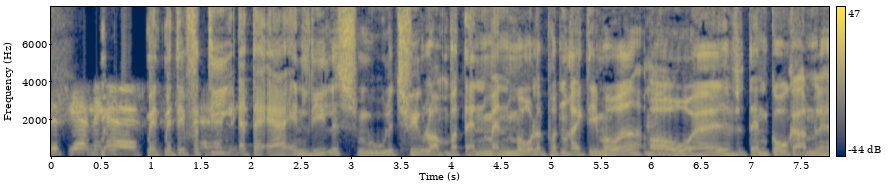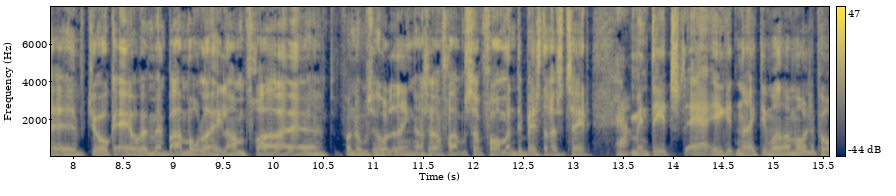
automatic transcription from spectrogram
det siger han ikke. Øh, Men, men det er fordi, at der er en lille smule tvivl om, hvordan man måler på den rigtige måde, mm. og øh, den gode gamle øh, joke er jo, at man bare måler helt om fra, øh, fra numsehullet, ikke? og så frem, så får man det bedste resultat. Ja. Men det er ikke den rigtige måde at måle det på.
